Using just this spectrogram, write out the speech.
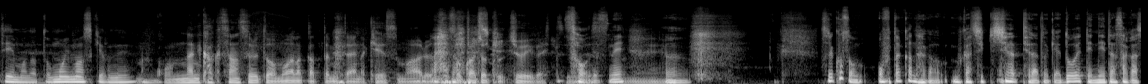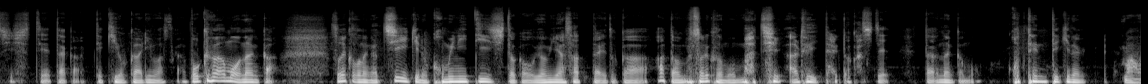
テーマだと思いますけどね。まあ、こんなに拡散するとは思わなかったみたいなケースもあるんで、そこはちょっと注意が必要です、そうですね。うん。それこそ、お二方が昔記者やってた時はどうやってネタ探ししてたかって記憶ありますか？僕はもうなんか、それこそなんか地域のコミュニティ誌とかを読み漁ったりとか、あとはそれこそもう街歩いたりとかして、だからなんかもう古典的な、まあ、お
